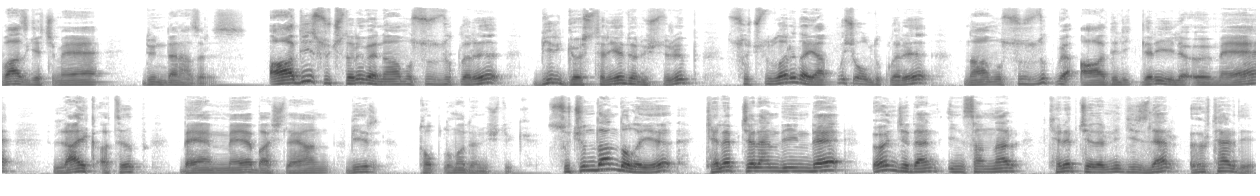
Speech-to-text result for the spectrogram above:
vazgeçmeye dünden hazırız. Adi suçları ve namussuzlukları bir gösteriye dönüştürüp suçluları da yapmış oldukları namussuzluk ve adilikleriyle övmeye, like atıp beğenmeye başlayan bir topluma dönüştük. Suçundan dolayı kelepçelendiğinde önceden insanlar kelepçelerini gizler, örterdi.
